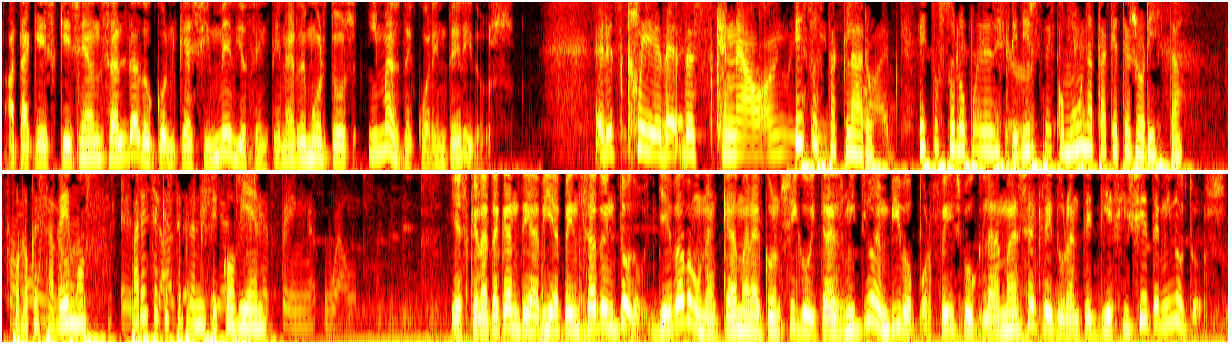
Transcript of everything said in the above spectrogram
Ataques que se han saldado con casi medio centenar de muertos y más de 40 heridos. Eso está claro. Esto solo puede describirse como un ataque terrorista. Por lo que sabemos, parece que se planificó bien. Y es que el atacante había pensado en todo, llevaba una cámara consigo y transmitió en vivo por Facebook la masacre durante 17 minutos.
